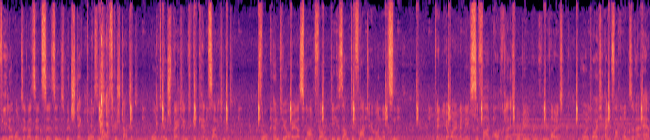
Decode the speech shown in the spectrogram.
Viele unserer Sitze sind mit Steckdosen ausgestattet und entsprechend gekennzeichnet. So könnt ihr euer Smartphone die gesamte Fahrt über nutzen. Wenn ihr eure nächste Fahrt auch gleich mobil buchen wollt, holt euch einfach unsere App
